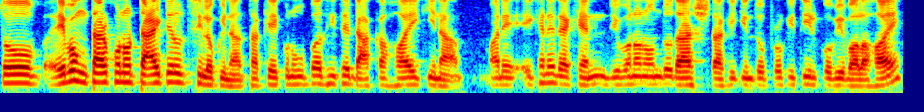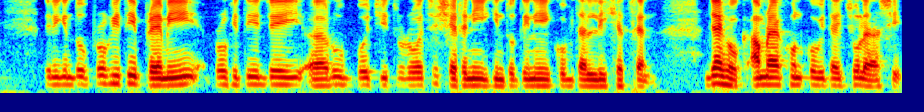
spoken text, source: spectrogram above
তো এবং তার কোনো টাইটেল ছিল কিনা, তাকে কোনো উপাধিতে ডাকা হয় কিনা। মানে এখানে দেখেন জীবনানন্দ দাশ তাকে কিন্তু প্রকৃতির কবি বলা হয়। তিনি কিন্তু প্রকৃতি প্রেমী, প্রকৃতির যেই রূপ বৈচিত্র্য রয়েছে সেটা নিয়ে কিন্তু তিনি কবিতা লিখেছেন। যাই হোক আমরা এখন কবিতায় চলে আসি।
